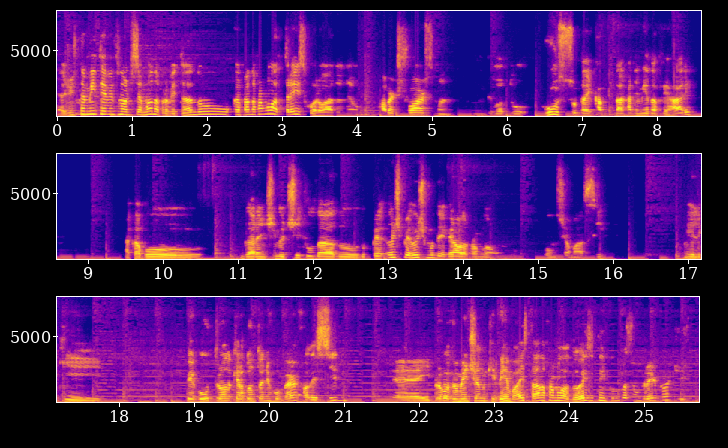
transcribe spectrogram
A gente também teve no final de semana, aproveitando o campeão da Fórmula 3 coroado, né? O Robert Schwarzman, um piloto russo da, da academia da Ferrari, acabou garantindo o título da, do, do antepenúltimo degrau da Fórmula 1 vamos chamar assim. Ele que pegou o trono que era do Antônio Robert, falecido, é, e provavelmente ano que vem vai estar na Fórmula 2 e tem tudo para ser um grande prodígio.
